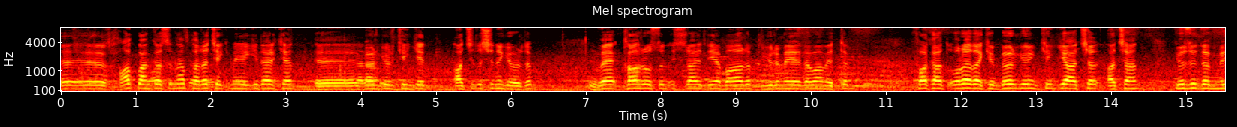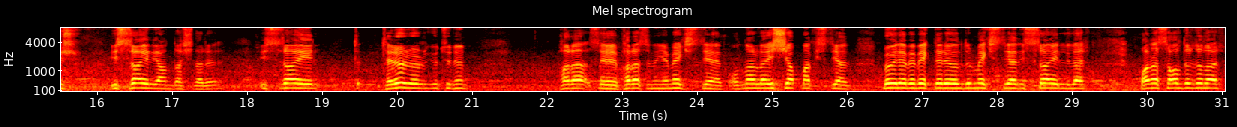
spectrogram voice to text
e, Halk Bankası'ndan para çekmeye giderken e, Burger King'in açılışını gördüm. Ve kahrolsun İsrail diye bağırıp yürümeye devam ettim. Fakat oradaki Burger King'i aça- açan gözü dönmüş İsrail yandaşları, İsrail terör örgütünün parası, parasını yemek isteyen, onlarla iş yapmak isteyen, böyle bebekleri öldürmek isteyen İsrailliler bana saldırdılar.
